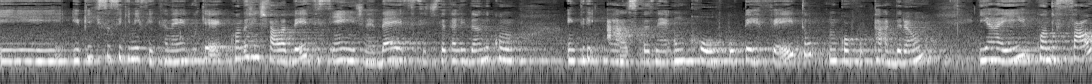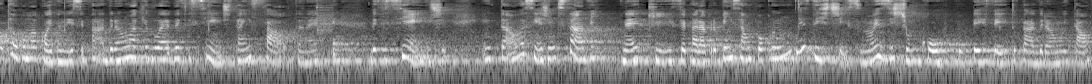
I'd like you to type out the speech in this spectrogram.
e, e o que isso significa, né? Porque quando a gente fala deficiente, né? Déficit, você está lidando com entre aspas, né, um corpo perfeito, um corpo padrão. E aí, quando falta alguma coisa nesse padrão, aquilo é deficiente, está em falta, né? Deficiente. Então, assim, a gente sabe, né, que se parar para pensar um pouco, não existe isso, não existe um corpo perfeito, padrão e tal.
